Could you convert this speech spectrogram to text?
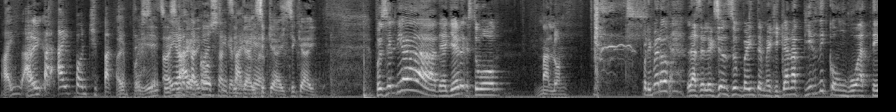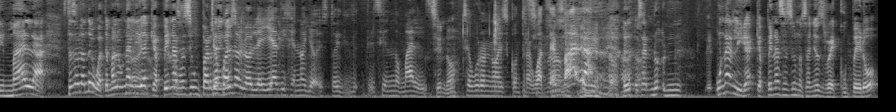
hay, Hay- pa- hay ponchipaquetes. Ay, sí, sí, Hay sí harta cosa que hay, sí que hay, sí que hay. Pues el día de ayer estuvo malón. Primero, la selección sub-20 mexicana pierde con Guatemala. Estás hablando de Guatemala, una liga que apenas hace un par de Yo años. cuando lo leía dije, no, yo estoy diciendo mal. Sí, ¿no? Seguro no es contra Guatemala. O sea, no- una liga que apenas hace unos años recuperó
